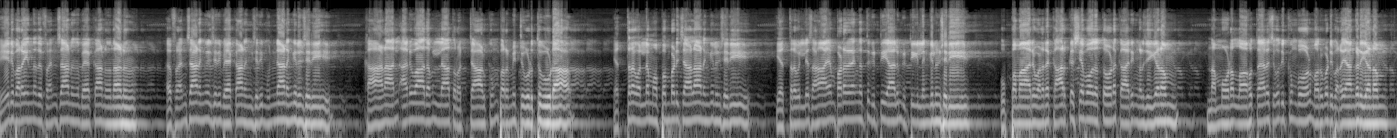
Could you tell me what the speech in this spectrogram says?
പേര് പറയുന്നത് ഫ്രണ്ട്സാണ് ബേക്കാണ് എന്നാണ്. ഫ്രണ്ട്സ് ആണെങ്കിലും ശരി ബേക്കാണെങ്കിലും ശരി മുന്നാണെങ്കിലും ശരി. കാണാൻ അനുവാദമില്ലാത്ത ഒരൊറ്റാൾക്കും പെർമിറ്റ് കൊടുത്തുകൂടാ. എത്ര കൊല്ലം ഒപ്പം പഠിച്ച ആളാണെങ്കിലും ശരി. എത്ര വലിയ സഹായം പഠനരംഗത്ത് കിട്ടിയാലും കിട്ടിയില്ലെങ്കിലും ശരി. ഉപ്പമാര് വളരെ കാർക്കശ്യബോധത്തോടെ കാര്യങ്ങൾ ചെയ്യണം. നമ്മോട് അള്ളാഹുത്താല ചോദിക്കുമ്പോൾ മറുപടി പറയാൻ കഴിയണം.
